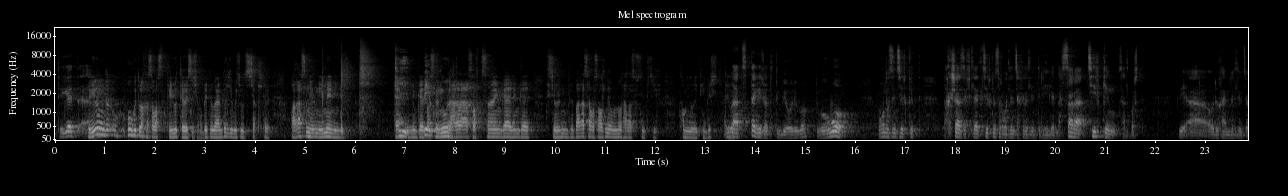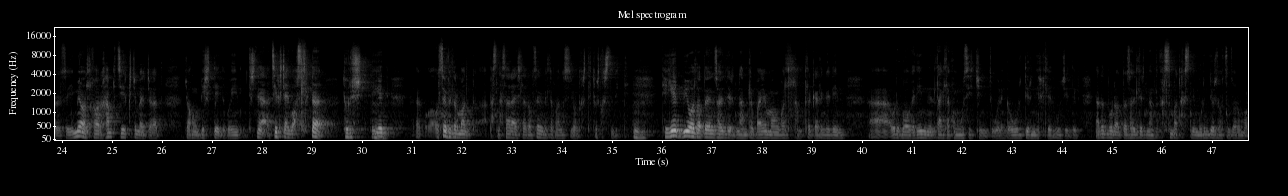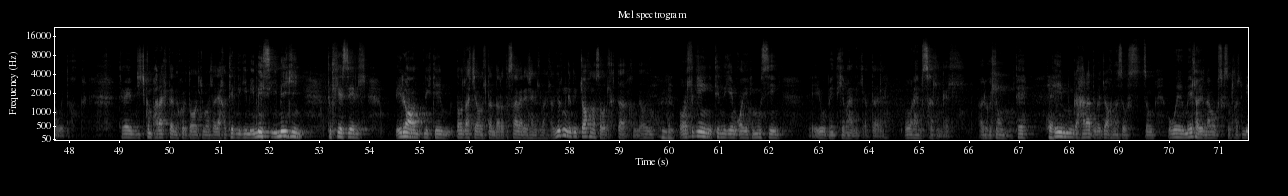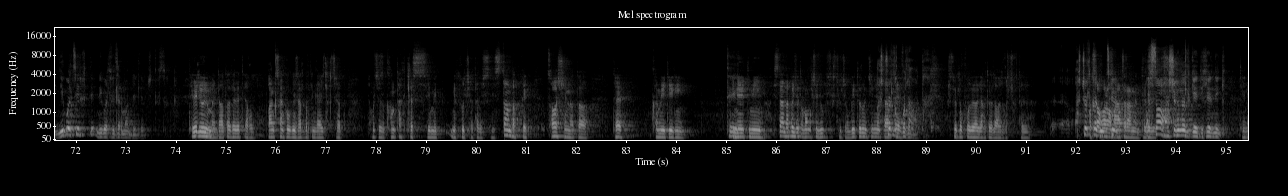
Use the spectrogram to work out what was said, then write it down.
Тэгээд ер нь хүүхэд байхаас бас тэрүүтэй байсан шиг. Бид нөгөө амьдралыг үж үзэж чадлаа. Багаас нь ер нь имэн ингээд тийм ингээд бас нүүр хагараа сурцсан ингээд ингээд тийм ер нь багасаа бас олны өмнөр хагаас сурсан гэдэг их том юу гэдэг юм дээ. Айгу азтай гэж боддог би өөрийгөө. Нөгөө өвөө Монгол Улсын циркэд багшаас эхлээл циркийн сургуулийн захирал энэ төр хийгээд насаараа циркийн салбарт би өөрийнхөө амьдралыг зориулсан. Эмээ болохоор хамт циркч байж байгаад жоохон бэртэй нөгөө юм тэрчний циркч айгу ослолтой төрөл шүү дээ. Тэгээд улсын филармонд бас насаараа ажиллаад улсын филармоноос юунд гарч тэтгэврт гарсан байт. Тэгээд би бол одоо энэ соёл эрдэнэ хамтлаг Баян Монгол хамтлаг гэл ингээд энэ өргөө гэдэг энэ лаглаг хүмүүсийн чинь зүгээр ингээ өөр дээр нь эрхлээд гүйж идэг. Надад бүр одоо соёл эрдэнэ хамтлаг галсан ба таксны мөрөн дээр суудсан зураг мураг байдаг хөөх. Тэгээ юм жижигхэн паракта нөхөр дуулж болоо яг тэр нэг юм эмээс эмээгийн түлхээсээр л 90 онд нэг тийм дуулаач уралдаанд ороод тусгай барийн шагнал маглаа. Ер нь ингээд жоохоноос урлагтай орхон. Урлагийн тэр нэг юм гоё хүмүүсийн э, юу байдаг юм аа нэг одоо уур амьсгал ингээл ориглон юм тий. Тийм ингээ хараад ингээ жоохоноос өссөн өвөө мэйл хоёр намайг өсгсөн болохоор би нэг бол зэрэгтэй нэг бол филармон дээр л явж идэх гэсэн. Тэгэл юу юм байна. Одоо тэгээд яг банк санхүүгийн салбарт ингээ ажиллаж чад ямар ч контактлес юм нэвтрүүлж чадаа биш. Stand up гэдэг цоошин одоо тий комедигийн Инээдмийн stand up гэж одоо монголчууд юу гэж хэлж байгаа. Би түрүүн чиний орчуулгахгүй л аваад байгаа. Орчуулгахгүй яг тэгэл ойлгуулчих та. Орчуулах гэдэг нь босоо хошигнол гэдэг тэгэхээр нэг тийм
